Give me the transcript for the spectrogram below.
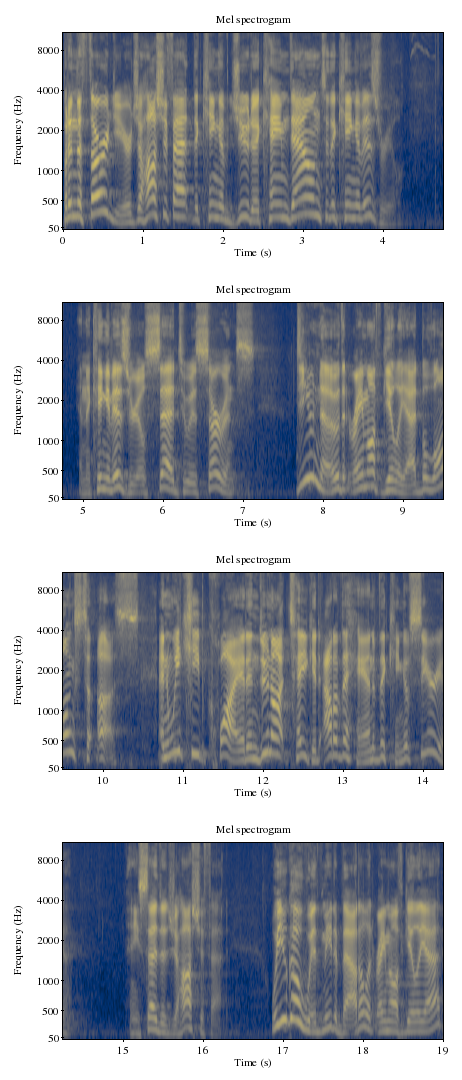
But in the third year, Jehoshaphat, the king of Judah, came down to the king of Israel. And the king of Israel said to his servants, Do you know that Ramoth Gilead belongs to us, and we keep quiet and do not take it out of the hand of the king of Syria? And he said to Jehoshaphat, Will you go with me to battle at Ramoth Gilead?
